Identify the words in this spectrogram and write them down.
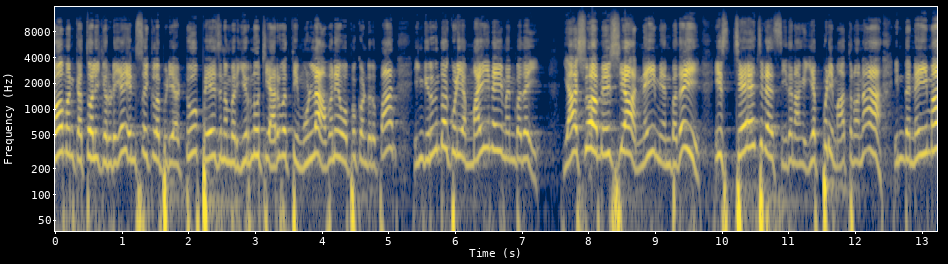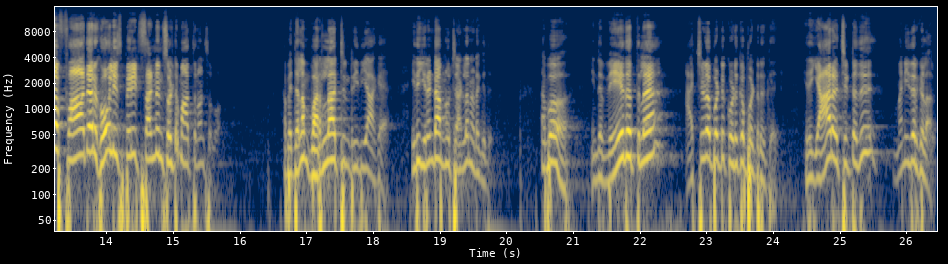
ரோமன் கத்தோலிக்கருடைய என்சைக்ளோபீடியா டூ பேஜ் நம்பர் இருநூற்றி அறுபத்தி மூணில் அவனே ஒப்புக்கொண்டிருப்பான். இங்கு இருந்தக்கூடிய மை நெய்ம் என்பதை யாஷுவா மேஷியா நெய்ம் என்பதை இஸ் சேஞ்ச்டஸ் இதை நாங்கள் எப்படி மாற்றணும்னா இந்த name of father holy spirit சன்னு சொல்லிட்டு மாற்றணும்னு சொல்லுவோம். அப்போ இதெல்லாம் வரலாற்றின் ரீதியாக இது இரண்டாம் நூற்றாண்டில் நடக்குது. அப்போ இந்த வேதத்தில் அச்சிடப்பட்டு கொடுக்கப்பட்டிருக்கு. இதை யார் அச்சிட்டது? மனிதர்களால்.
